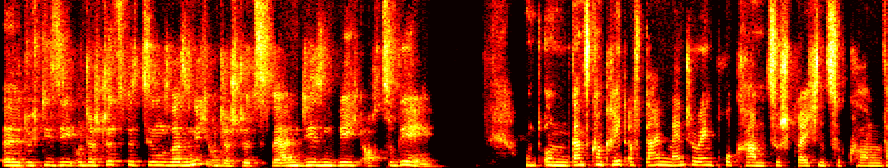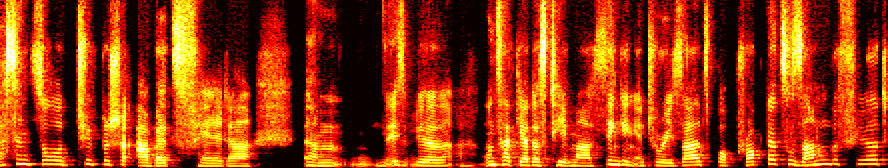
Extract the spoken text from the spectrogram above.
äh, durch die sie unterstützt bzw. nicht unterstützt werden, diesen Weg auch zu gehen. Und um ganz konkret auf dein Mentoring-Programm zu sprechen zu kommen, was sind so typische Arbeitsfelder? Ähm, wir, uns hat ja das Thema Thinking into Results Bob Proctor zusammengeführt.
